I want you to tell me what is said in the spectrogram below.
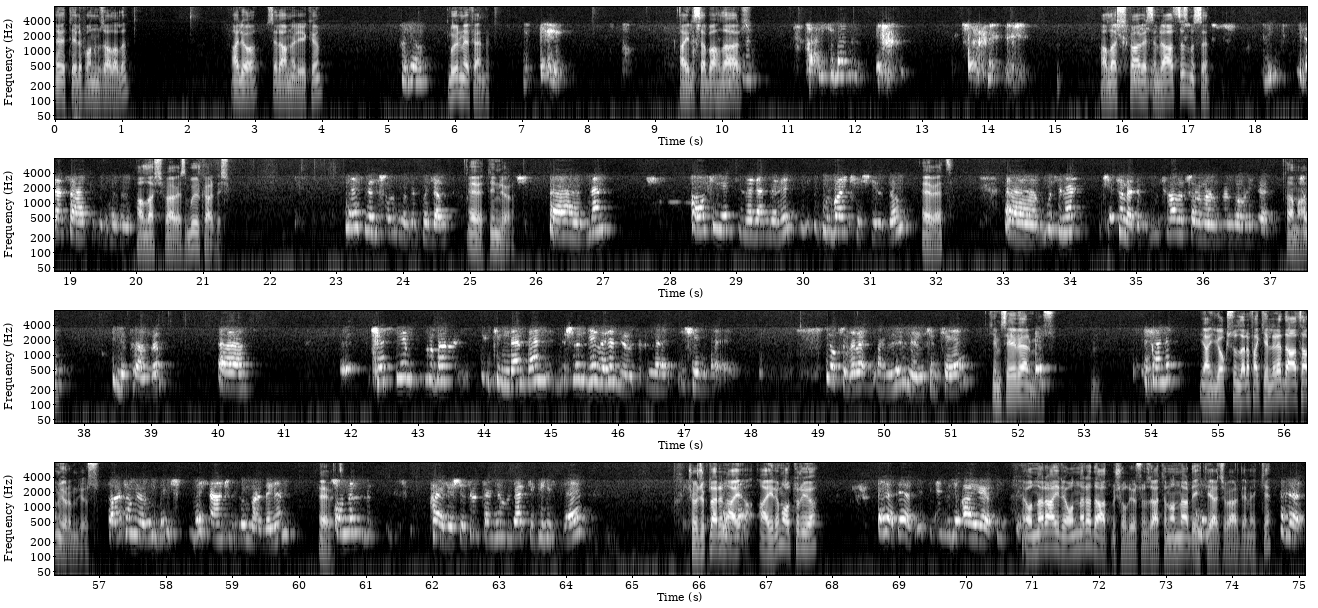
Evet telefonumuzu alalım. Alo, selamünaleyküm. Alo. Buyurun efendim. Hayırlı sabahlar. Allah şifa versin. Rahatsız mısın? biraz rahatsızım hocam. Allah şifa versin. Buyur kardeşim. Ben size bir olacak hocam. Evet dinliyorum. Ee, ben 6-7 seneden beri kurban kesiyordum. Evet. Ee, bu sene kesemedim. Bu sağlık sorunlarından dolayı Tamam. çok yıprandım. Ee, kestiğim kurban içinden ben dışarıya veremiyorum. Şeyde, yoksullara yani vermiyorum kimseye. Kimseye vermiyorsun. Efendim? Yani yoksullara, fakirlere dağıtamıyorum diyorsun. Tane çocuğum var benim. Evet. Onları ne olacak ki bir hisse. Çocukların ay- ayrı mı oturuyor? Evet evet. Ayrı. E, Onlar ayrı. Onlara dağıtmış oluyorsun zaten. Onlar da ihtiyacı var demek ki. Evet.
